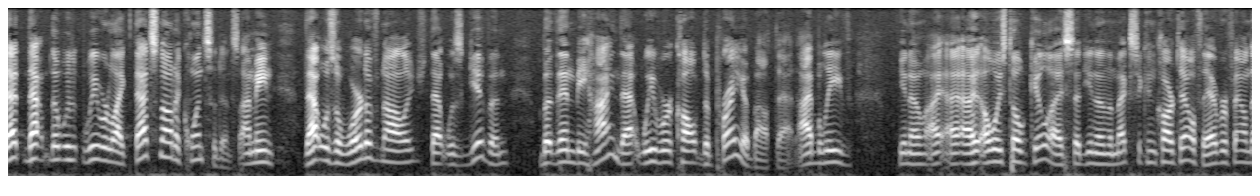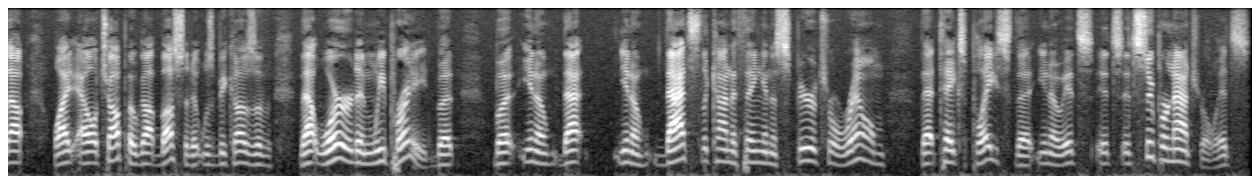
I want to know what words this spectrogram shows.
that, that, that was, we were like, that's not a coincidence. I mean, that was a word of knowledge that was given, but then behind that, we were called to pray about that. I believe, you know, I, I, I always told Killa, I said, you know, the Mexican cartel, if they ever found out why El Chapo got busted, it was because of that word, and we prayed. But, but you know, that, you know, that's the kind of thing in a spiritual realm that takes place that, you know, it's, it's, it's supernatural. It's,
